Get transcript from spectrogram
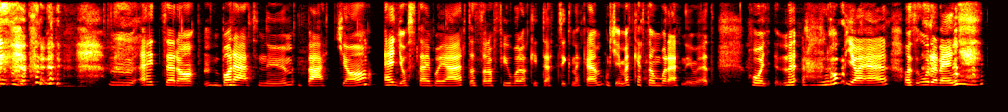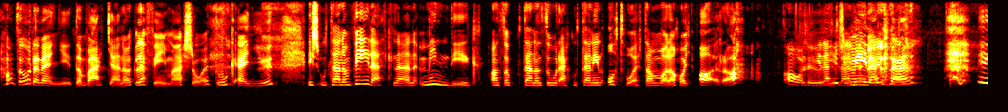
Mm, egyszer a barátnőm bátyja egy osztályba járt azzal a fiúval, aki tetszik nekem, úgyhogy megkértem a barátnőmet, hogy le, lopja el az órarendjét, az órarendjét a bátyjának, lefénymásoltuk együtt, és utána véletlen mindig azok után az órák után én ott voltam valahogy arra, ahol ő véletlen. is, véletlen.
